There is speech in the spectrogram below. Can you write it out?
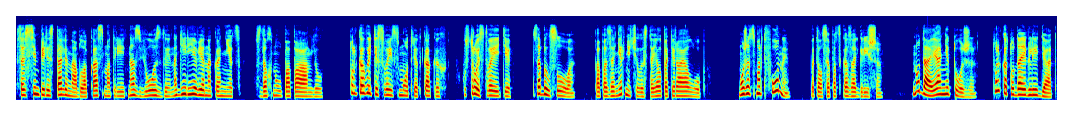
Совсем перестали на облака смотреть, на звезды, на деревья, наконец, вздохнул папа-ангел. Только в эти свои смотрят, как их, устройства эти. Забыл слово. Папа занервничал и стоял, потирая лоб. Может, смартфоны? Пытался подсказать Гриша. Ну да, и они тоже. Только туда и глядят.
